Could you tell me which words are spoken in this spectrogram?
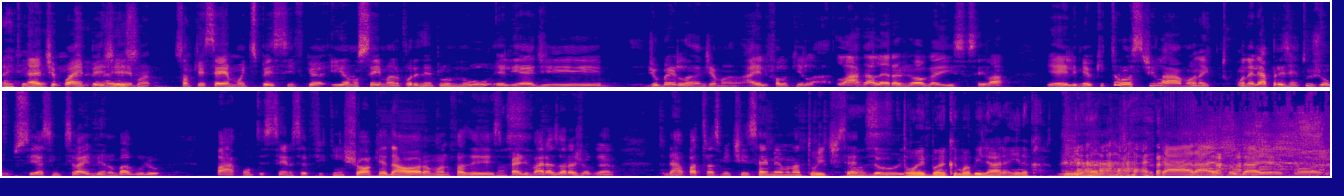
RPG? É tipo É RPG, isso? mano. Só que esse aí é muito específico e eu não sei, mano. Por exemplo, o Nu, ele é de, de Uberlândia, mano. Aí ele falou que lá, lá a galera joga isso, sei lá. E aí ele meio que trouxe de lá, mano. Aí quando ele apresenta o jogo pra você, assim, que você vai vendo o bagulho pá, acontecendo, você fica em choque. É da hora, mano. Fazer. Perde várias horas jogando. Dava pra transmitir isso aí mesmo na Twitch. Você é doido. Tô em banco imobiliário ainda, cara. Miliano. cara. Caralho, isso daí é foda.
